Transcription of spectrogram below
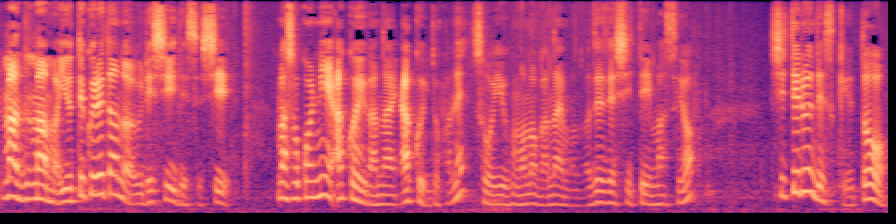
まあまあまあ言ってくれたのは嬉しいですし、まあそこに悪意がない、悪意とかね、そういうものがないものは全然知っていますよ。知ってるんですけど、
